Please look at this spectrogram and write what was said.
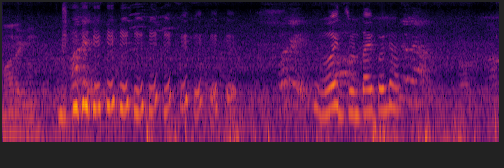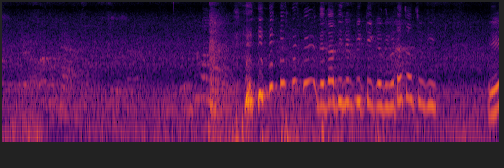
मारेगी। वो ही सुनता है कोई ना दादी ने पिट्टी कर दी बेटा चाचू की। ये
